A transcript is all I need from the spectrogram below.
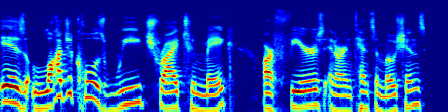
is logical as we try to make our fears and our intense emotions,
